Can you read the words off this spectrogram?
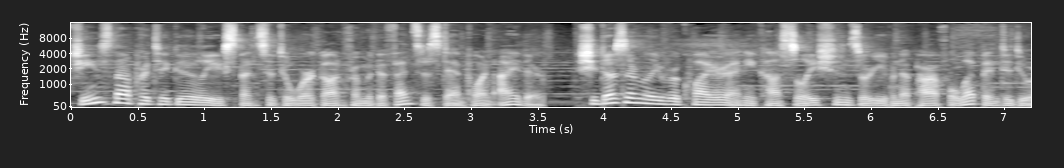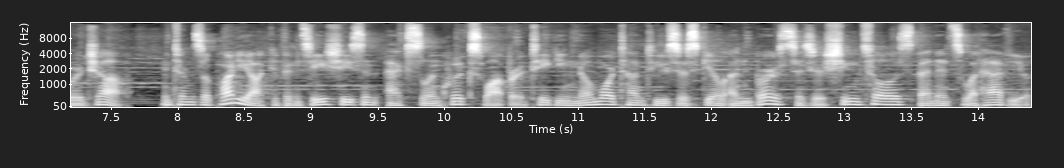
Jean's not particularly expensive to work on from a defensive standpoint either. She doesn't really require any constellations or even a powerful weapon to do her job. In terms of party occupancy, she's an excellent quick swapper, taking no more time to use her skill and bursts as your Xingqius, Bennett's, what have you.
